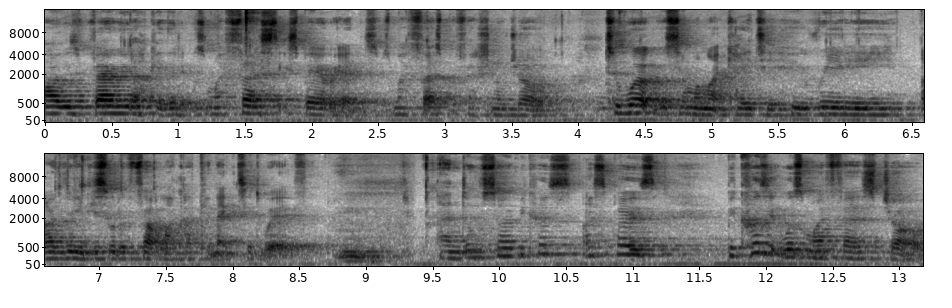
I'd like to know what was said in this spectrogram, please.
I was very lucky that it was my first experience, it was my first professional job. To work with someone like Katie, who really, I really sort of felt like I connected with. Mm. And also because, I suppose, because it was my first job,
